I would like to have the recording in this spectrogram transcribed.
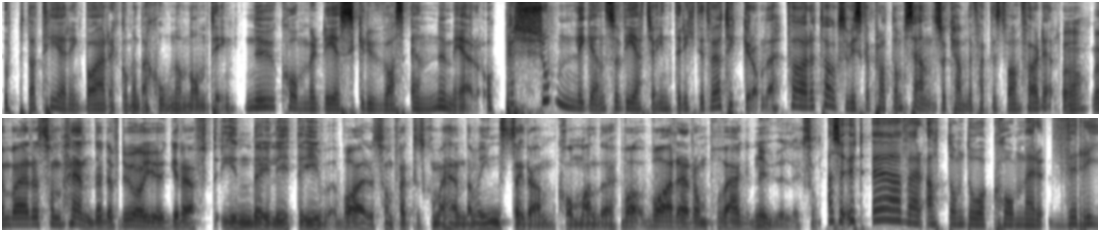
uppdatering var en rekommendation om någonting. Nu kommer det skruvas ännu mer och personligen så vet jag inte riktigt vad jag tycker om det. Företag som vi ska prata om sen så kan det faktiskt vara en fördel. Ja, men vad är det som händer? Du har ju grävt in dig lite i vad är det som faktiskt kommer hända med Instagram kommande? Var, var är de på väg nu? Liksom? Alltså utöver att de då kommer vrida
